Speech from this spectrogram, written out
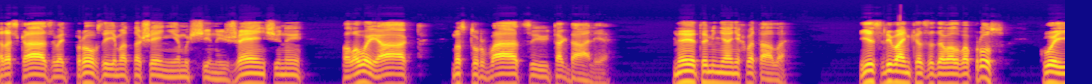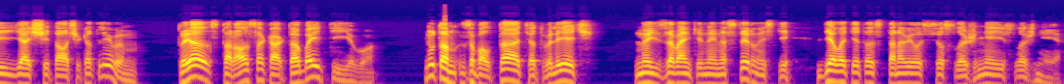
рассказывать про взаимоотношения мужчины и женщины, половой акт, мастурбацию и так далее. На это меня не хватало. Если Ванька задавал вопрос, кое я считал щекотливым, то я старался как-то обойти его. Ну, там, заболтать, отвлечь, но из-за Ванькиной настырности делать это становилось все сложнее и сложнее.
